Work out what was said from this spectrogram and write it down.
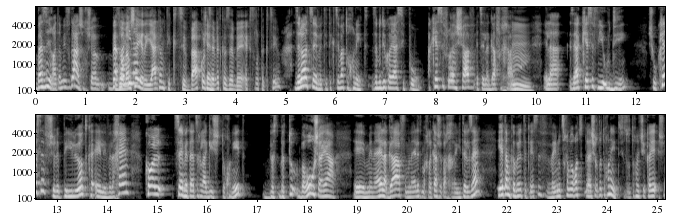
בזירת המפגש. עכשיו, זה אומר שהעירייה גם תקצבה כל כן. צוות כזה באקסטרה תקציב? זה לא הצוות, היא תקצבה תוכנית. זה בדיוק היה הסיפור. הכסף לא ישב אצל אגף אחד. Mm. אלא זה היה כסף ייעודי, שהוא כסף של פעילויות כאלה, ולכן כל צוות היה צריך להגיש תוכנית, ברור שהיה אה, מנהל אגף או מנהלת מחלקה שהייתה אחראית על זה, היא הייתה מקבלת את הכסף והיינו צריכים לראות, לאשר את התוכנית, שזו תוכנית שקי... ש...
